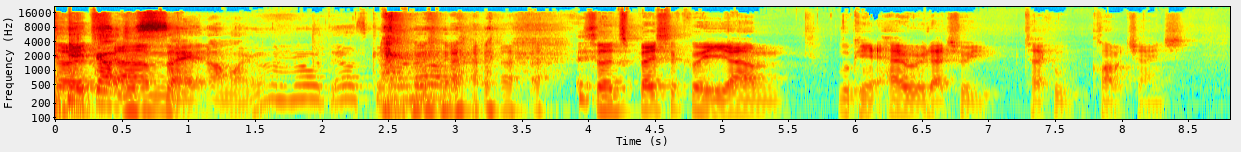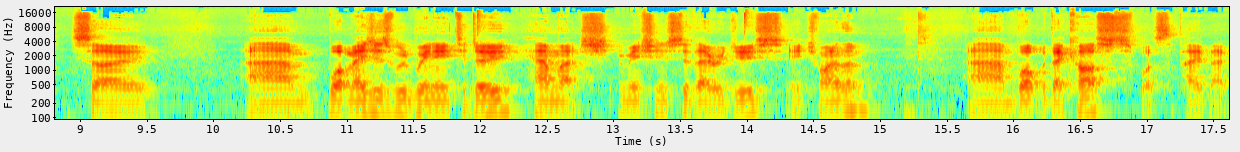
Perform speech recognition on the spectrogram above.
So you can't just um, say it. I'm like, I don't know what the hell's going on. so it's basically um, looking at how we would actually tackle climate change. So, um, what measures would we need to do? How much emissions do they reduce, each one of them? Um, what would they cost? What's the payback?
